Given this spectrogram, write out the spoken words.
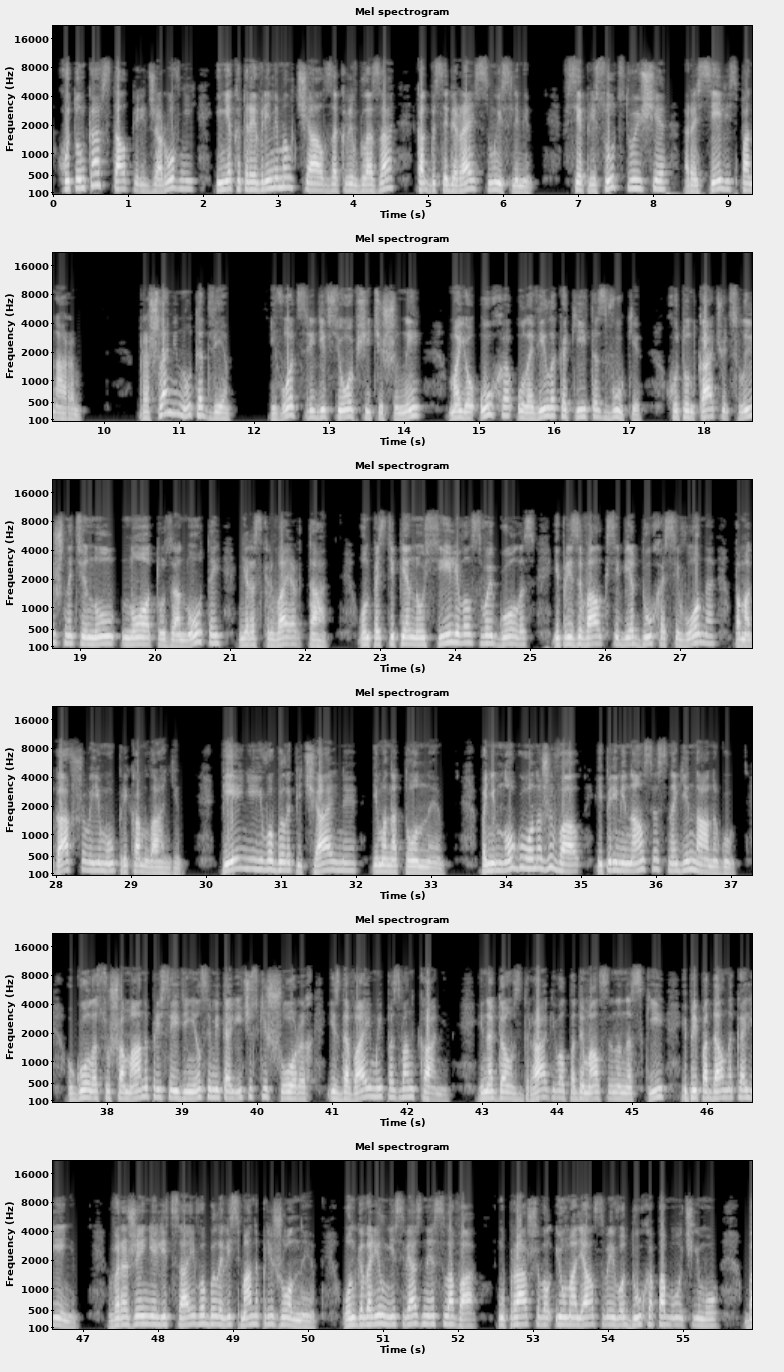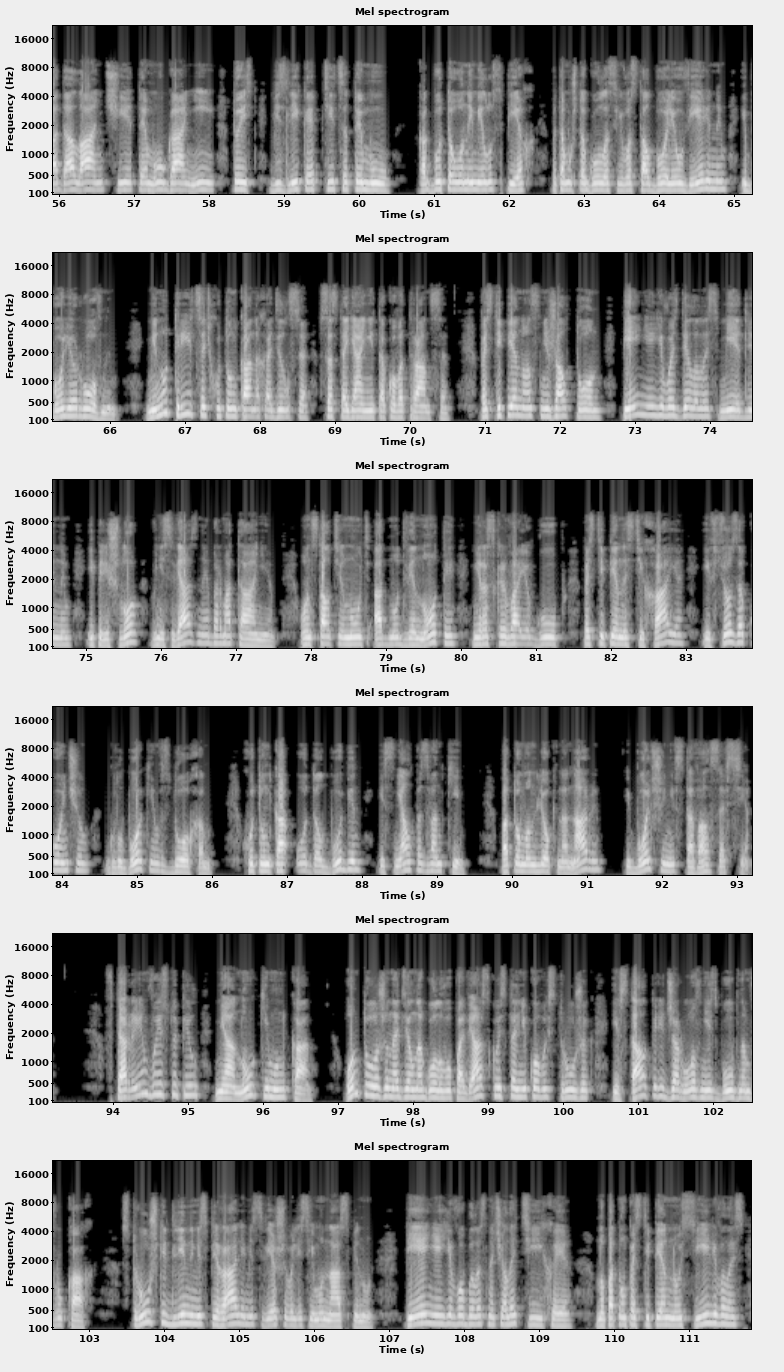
Хутунка встал перед жаровней и некоторое время молчал, закрыв глаза, как бы собираясь с мыслями. Все присутствующие расселись по нарам. Прошла минута две, и вот среди всеобщей тишины мое ухо уловило какие-то звуки. Хутунка чуть слышно тянул ноту за нотой, не раскрывая рта. Он постепенно усиливал свой голос и призывал к себе духа Сивона, помогавшего ему при камланье. Пение его было печальное и монотонное. Понемногу он оживал и переминался с ноги на ногу. К голосу шамана присоединился металлический шорох, издаваемый позвонками. Иногда он вздрагивал, подымался на носки и припадал на колени. Выражение лица его было весьма напряженное. Он говорил несвязные слова, упрашивал и умолял своего духа помочь ему. «Бадаланчи тему гани», то есть «безликая птица тему», как будто он имел успех, потому что голос его стал более уверенным и более ровным. Минут тридцать Хутунка находился в состоянии такого транса. Постепенно он снижал тон, пение его сделалось медленным и перешло в несвязное бормотание. Он стал тянуть одну-две ноты, не раскрывая губ, постепенно стихая, и все закончил глубоким вздохом. Хутунка отдал бубен и снял позвонки. Потом он лег на нары и больше не вставал совсем. Вторым выступил Миану Кимунка. Он тоже надел на голову повязку из стальниковых стружек и встал перед жаровней с бубном в руках. Стружки длинными спиралями свешивались ему на спину. Пение его было сначала тихое, но потом постепенно усиливалось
